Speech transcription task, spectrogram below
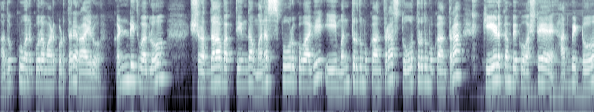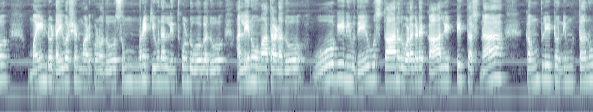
ಅದಕ್ಕೂ ಅನುಕೂಲ ಮಾಡಿಕೊಡ್ತಾರೆ ರಾಯರು. ಖಂಡಿತವಾಗ್ಲೂ ಶ್ರದ್ಧಾ ಭಕ್ತಿಯಿಂದ ಮನಸ್ಪೂರ್ವಕವಾಗಿ ಈ ಮಂತ್ರದ ಮುಖಾಂತರ, ಸ್ತೋತ್ರದ ಮುಖಾಂತರ ಕೇಳ್ಕೊಬೇಕು ಅಷ್ಟೇ. ಅದ್ಬಿಟ್ಟು ಮೈಂಡು ಡೈವರ್ಷನ್ ಮಾಡ್ಕೊಳೋದು, ಸುಮ್ಮನೆ ಕ್ಯೂನಲ್ಲಿ ನಿಂತ್ಕೊಂಡು ಹೋಗೋದು, ಅಲ್ಲೇನೋ ಮಾತಾಡೋದು, ಹೋಗಿ ನೀವು ದೇವಸ್ಥಾನದ ಒಳಗಡೆ ಕಾಲಿಟ್ಟಿದ ತಕ್ಷಣ ಕಂಪ್ಲೀಟು ನಿಮ್ಮ ತನು,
